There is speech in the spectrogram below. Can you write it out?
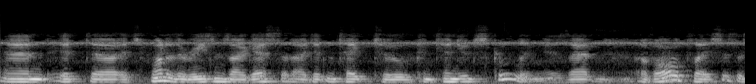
And it uh, it's one of the reasons, I guess, that I didn't take to continued schooling. Is that of all places, the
